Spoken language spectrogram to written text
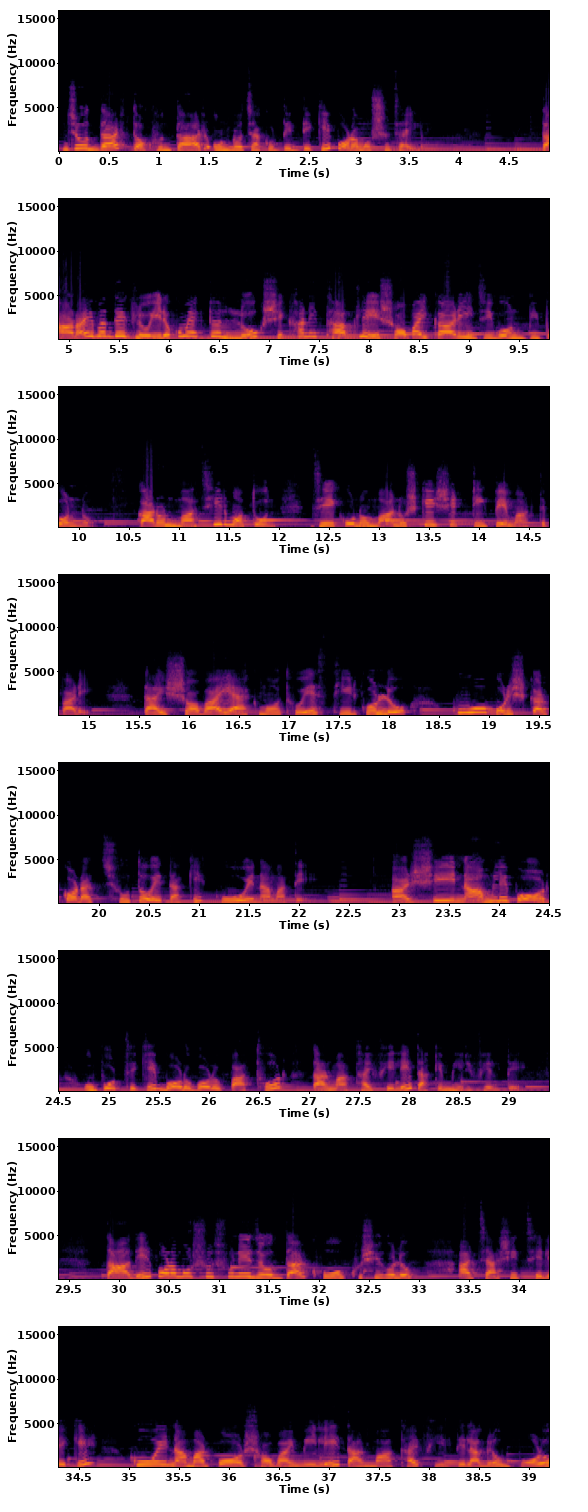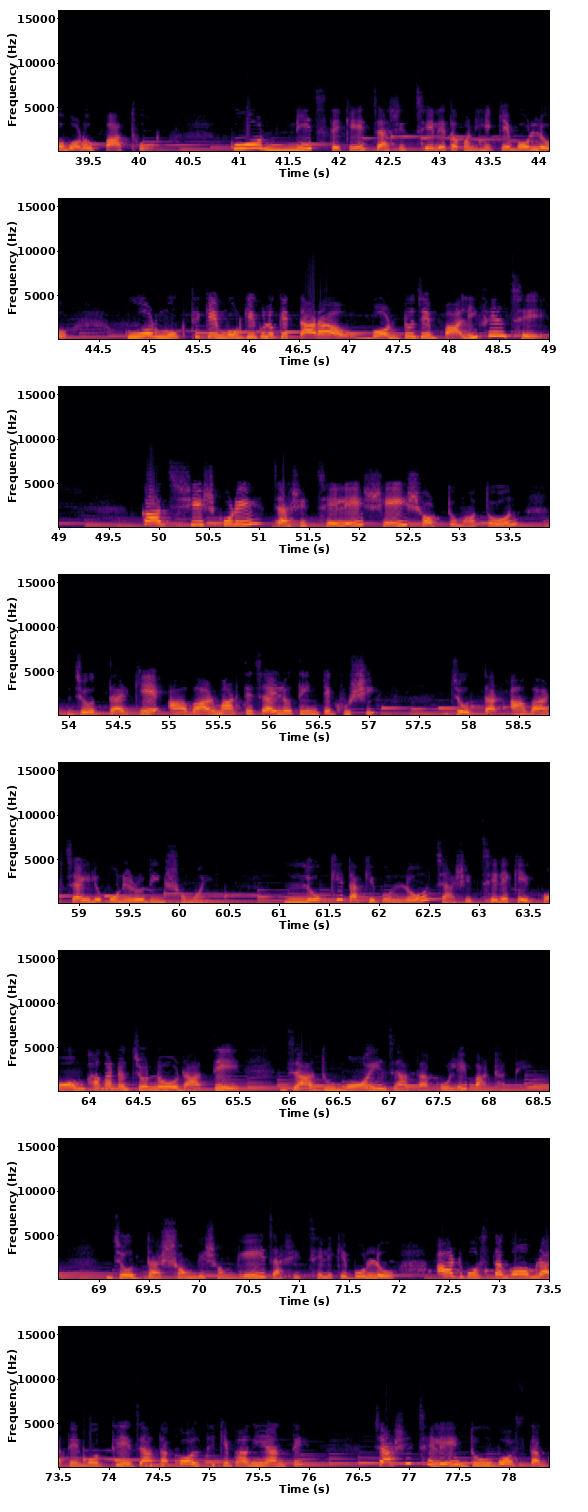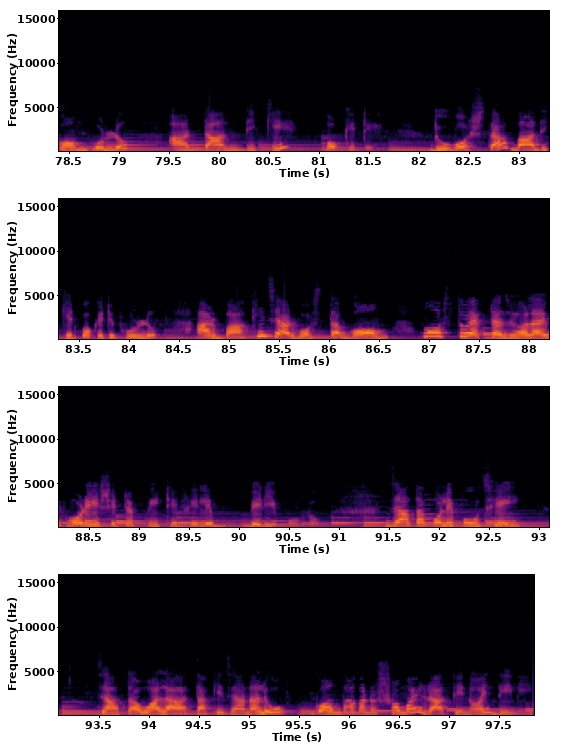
জোরদার তখন তার অন্য চাকরদের ডেকে পরামর্শ চাইল। তারা এবার দেখল এরকম একটা লোক সেখানে থাকলে সবাইকারই জীবন বিপন্ন। কারণ মাছির মতন যে কোনো মানুষকে সে টিপে মারতে পারে। তাই সবাই একমত হয়ে স্থির করল, কুয়ো পরিষ্কার করার ছুতোয় তাকে কুয়োয় নামাতে। আর সে নামলে পর উপর থেকে বড় বড় পাথর তার মাথায় ফেলে তাকে মেরে ফেলতে। তাদের পরামর্শ শুনে জোরদার খুব খুশি হলো। আর চাষির ছেলেকে কুয়ে নামার পর সবাই মিলে তার মাথায় ফেলতে লাগল বড় বড় পাথর। কুয়োর নিচ থেকে চাষির ছেলে তখন হেঁকে বলল, কুয়োর মুখ থেকে মুরগিগুলোকে তাড়াও, বড্ড যে বালি ফেলছে। কাজ শেষ করে চাষির ছেলে সেই শর্ত মতন জোরদারকে আবার মারতে চাইলো তিনটে ঘুষি। জোরদার আবার চাইলো পনেরো দিন সময়। লোকে তাকে বলল, চাষির ছেলেকে গম ভাঙানোর জন্য রাতে জাদুময় জাতা কোলে পাঠাতে। জোরদার সঙ্গে সঙ্গে চাষির ছেলেকে বলল, আট বস্তা গম রাতের মধ্যে জাতা কল থেকে ভাঙিয়ে আনতে। চাষির ছেলে দু বস্তা গম ভরল আর ডান দিকে পকেটে, দু বস্তা বাঁ দিকের পকেটে ভরল। আর বাকি চার বস্তা গম মস্ত একটা ঝলায় ভরে সেটা পিঠে ফেলে বেরিয়ে পড়ল। জাঁতা কলে পৌঁছেই জাঁতাওয়ালা তাকে জানালো, গম ভাঙানোর সময় রাতে নয় দিনে।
